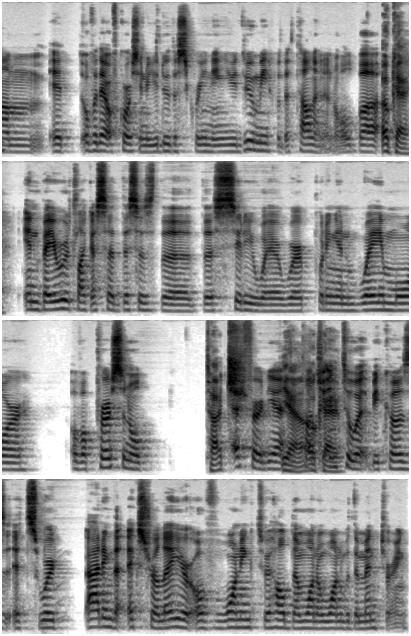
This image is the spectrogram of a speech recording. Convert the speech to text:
Um, it over there, of course, you know, you do the screening, you do meet with the talent and all. But Okay. in Beirut, like I said, this is the the city where we're putting in way more of a personal Touch. effort, yeah, Yeah, touch okay. into it because it's we're adding the extra layer of wanting to help them one on one with the mentoring.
